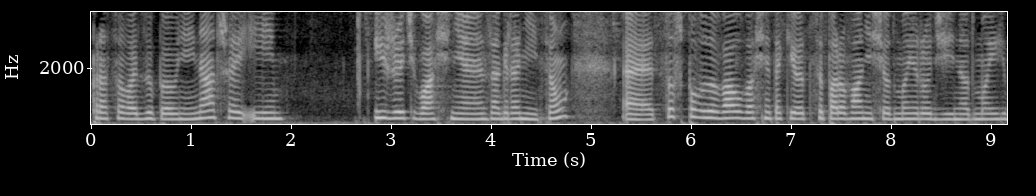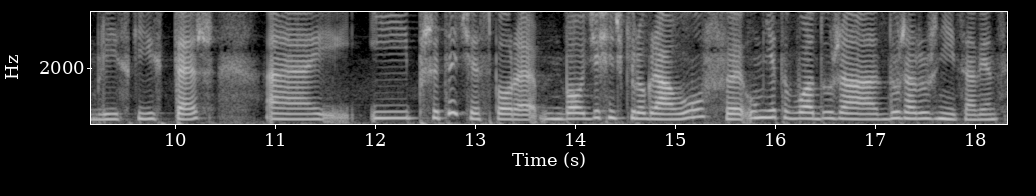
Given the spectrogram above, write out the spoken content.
pracować zupełnie inaczej i, i żyć właśnie za granicą. E, co spowodowało właśnie takie odseparowanie się od mojej rodziny, od moich bliskich też. E, I przytycie spore, bo 10 kg u mnie to była duża, duża różnica, więc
